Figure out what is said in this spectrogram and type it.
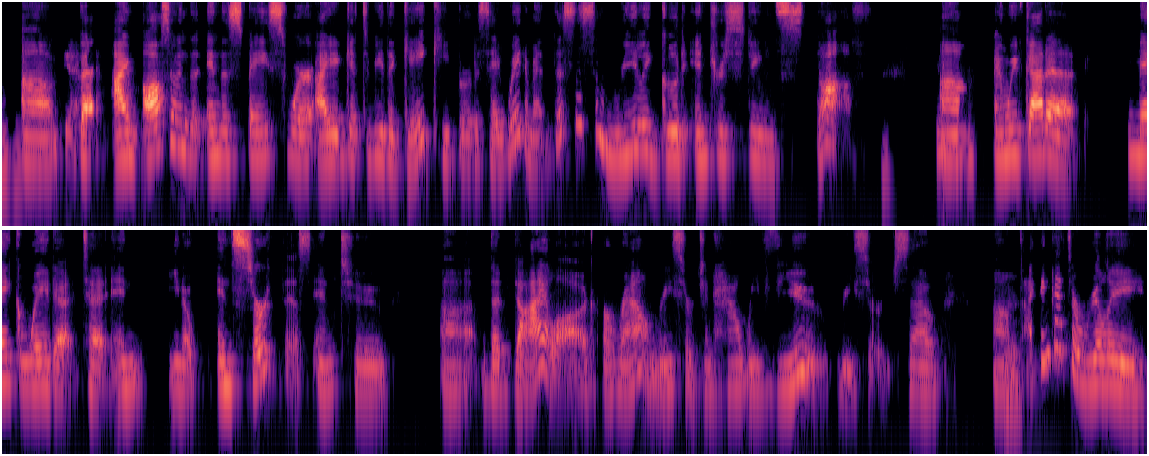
Mm-hmm. Um, yeah. But I'm also in the in the space where I get to be the gatekeeper to say, wait a minute, this is some really good, interesting stuff, mm-hmm. um, and we've got to make a way to to in you know insert this into uh, the dialogue around research and how we view research. So um, mm-hmm. I think that's a really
